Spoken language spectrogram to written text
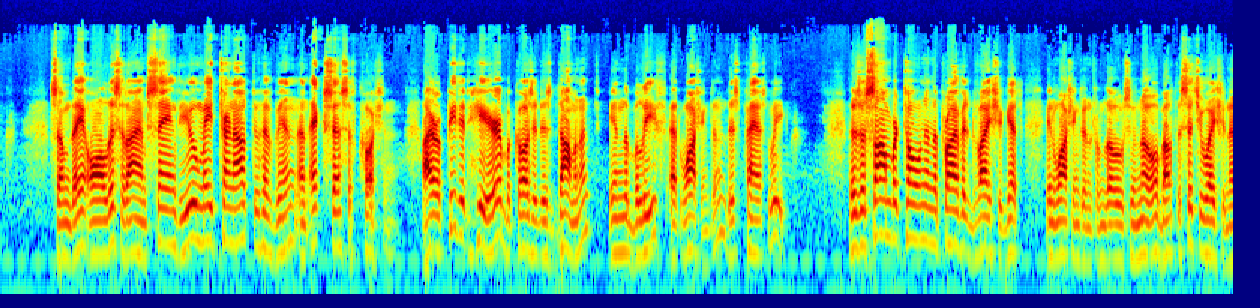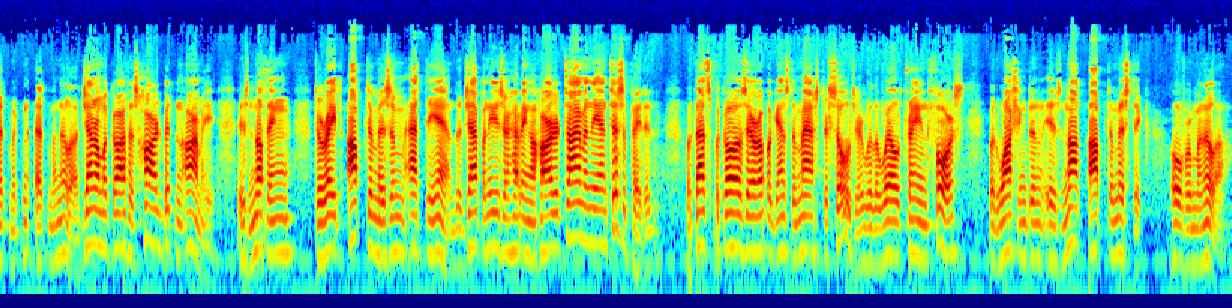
Someday, all this that I am saying to you may turn out to have been an excess of caution. I repeat it here because it is dominant in the belief at Washington this past week. There's a somber tone in the private advice you get in Washington from those who know about the situation at, at Manila. General MacArthur's hard bitten army is nothing to rate optimism at the end. The Japanese are having a harder time than they anticipated, but that's because they're up against a master soldier with a well trained force but Washington is not optimistic over Manila.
